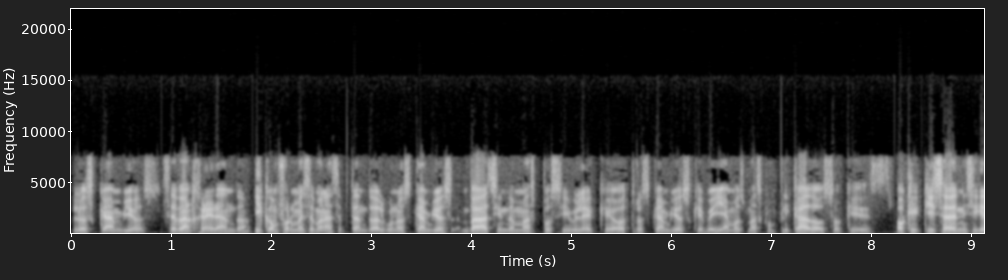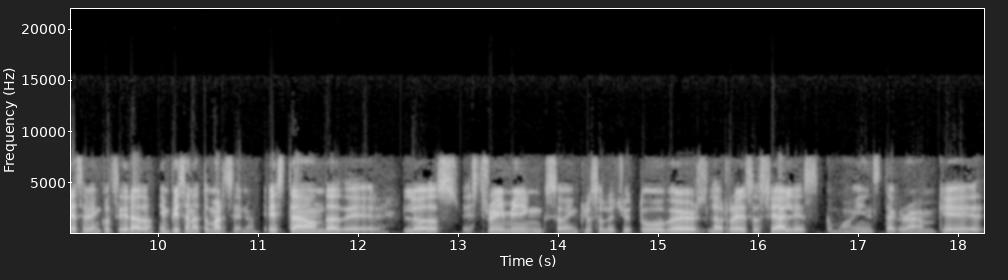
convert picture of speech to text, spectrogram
los cambios se van generando y conforme se van aceptando algunos cambios va haciendo más posible que otros cambios que veíamos más complicados o que, o que quizás ni siquiera se habían considerado empiezan a tomarse, ¿no? Esta onda de los streamings o incluso los youtubers, las redes sociales, como Instagram, que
